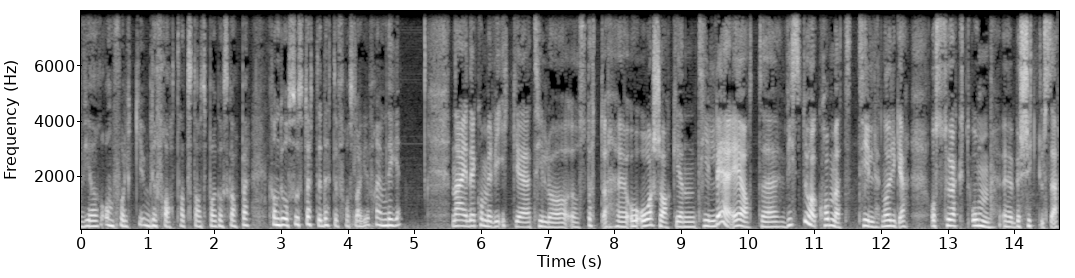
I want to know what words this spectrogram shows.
avgjøre om folk blir fratatt statsborgerskapet. Kan du også støtte dette forslaget fra MDG? Nei, det kommer vi ikke til å, støtte. Og Årsaken til det er at eh, hvis du har kommet til Norge og søkt om eh, beskyttelse,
